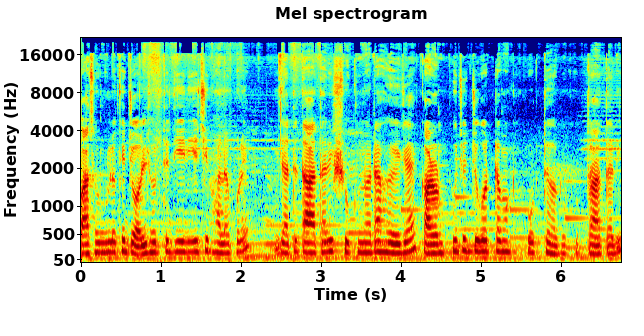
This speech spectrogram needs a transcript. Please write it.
বাসনগুলোকে জল ঝরতে দিয়ে দিয়েছি ভালো করে, যাতে তাড়াতাড়ি শুকনোটা হয়ে যায়, কারণ পুজোর জোগাড়টা আমাকে করতে হবে খুব তাড়াতাড়ি।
